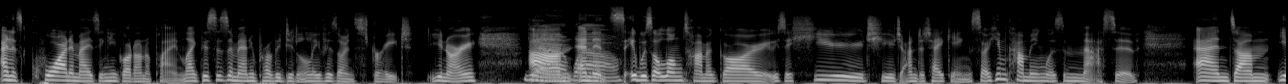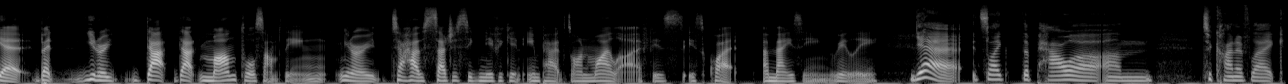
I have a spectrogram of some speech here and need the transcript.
And it's quite amazing he got on a plane. Like this is a man who probably didn't leave his own street, you know. Yeah, um and it's it was a long time ago. It was a huge huge undertaking. So him coming was massive. And um yeah, but you know that that month or something, you know, to have such a significant impact on my life is is quite amazing, really. Yeah, it's like the power um, to kind of like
